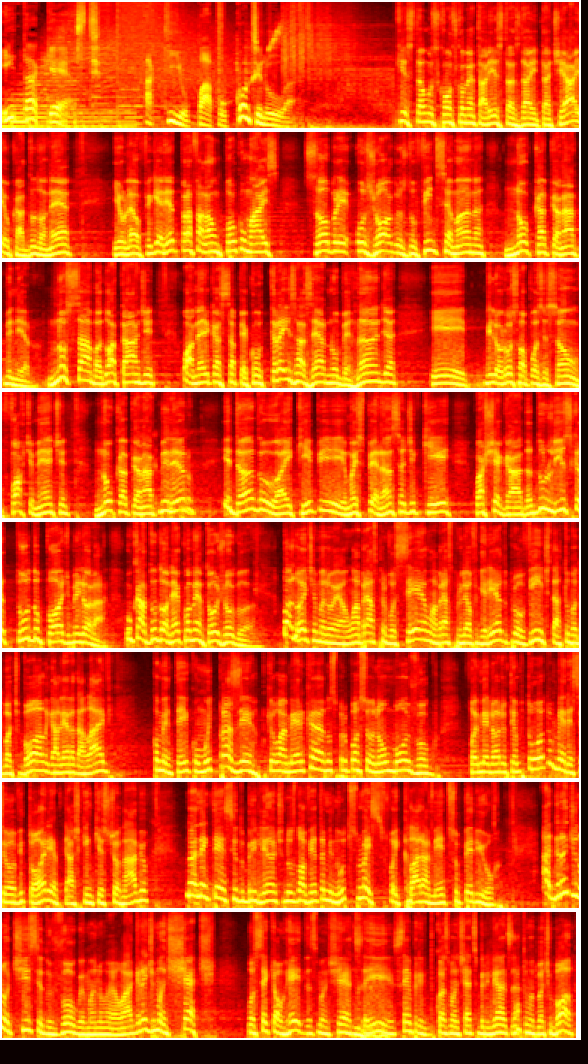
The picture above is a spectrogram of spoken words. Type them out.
Itacast. Aqui o papo continua. Aqui estamos com os comentaristas da Itatiaia, o Cadu Doné e o Léo Figueiredo, para falar um pouco mais sobre os jogos do fim de semana no Campeonato Mineiro. No sábado à tarde, o América sapecou 3 a 0 no Berlândia e melhorou sua posição fortemente no Campeonato Mineiro e dando à equipe uma esperança de que com a chegada do Lisca tudo pode melhorar. O Cadu Doné comentou o jogo. Boa noite, Emanuel. Um abraço para você, um abraço pro Léo Figueiredo, pro ouvinte da turma do bate-bola, galera da live. Comentei com muito prazer, porque o América nos proporcionou um bom jogo. Foi melhor o tempo todo, mereceu a vitória, acho que inquestionável. Não é nem que tenha sido brilhante nos 90 minutos, mas foi claramente superior. A grande notícia do jogo, Emanuel, a grande manchete, você que é o rei das manchetes aí, sempre com as manchetes brilhantes da turma do bate-bola,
